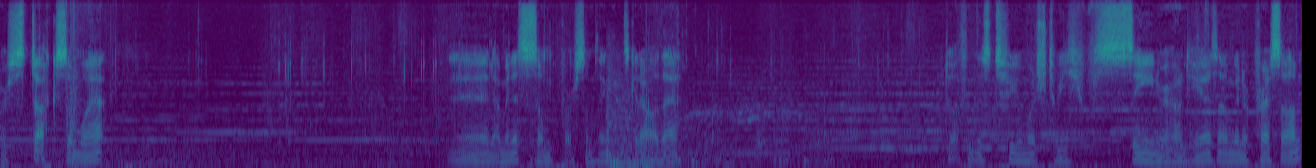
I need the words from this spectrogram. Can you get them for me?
Or stuck somewhere. And I'm in a sump or something. Let's get out of there. I don't think there's too much to be seen around here, so I'm going to press on.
